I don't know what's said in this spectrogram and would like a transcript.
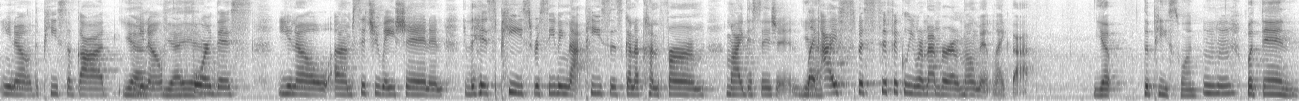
you know, the peace of God, Yeah, you know, yeah, yeah. for this you know um, situation and the, his peace receiving that peace is going to confirm my decision like i specifically remember a moment like that Yep, the peace one. Mm-hmm. But then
